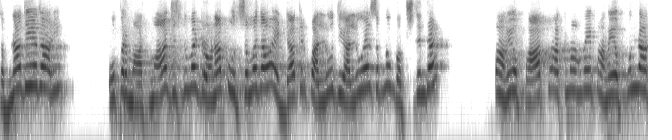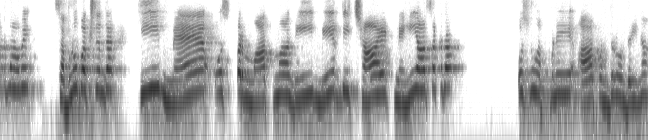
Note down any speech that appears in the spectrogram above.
ਸਭਨਾ ਦੇ ਆਧਾਰੀ ਉਹ ਪਰਮਾਤਮਾ ਜਿਸ ਨੂੰ ਮੈਂ ਡਰਾਉਣਾ ਭੂਤ ਸਮਝਦਾ ਉਹ ਐਡਾ ਕਿਰਪਾਲੂ ਦਿਆਲੂ ਹੈ ਸਭ ਨੂੰ ਬਖਸ਼ ਦਿੰਦਾ ਭਾਵੇਂ ਉਹ ਪਾਪ ਆਤਮਾ ਹੋਵੇ ਭਾਵੇਂ ਉਹ ਪੁੰਨ ਆਤਮਾ ਹੋਵੇ ਸਭ ਨੂੰ ਬਖਸ਼ ਦਿੰਦਾ ਕਿ ਮੈਂ ਉਸ ਪਰਮਾਤਮਾ ਦੀ ਮਿਹਰ ਦੀ ਛਾਂ ਹੇਠ ਨਹੀਂ ਆ ਸਕਦਾ ਉਸ ਨੂੰ ਆਪਣੇ ਆਪ ਅੰਦਰੋਂ ਅੰਦਰ ਹੀ ਨਾ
